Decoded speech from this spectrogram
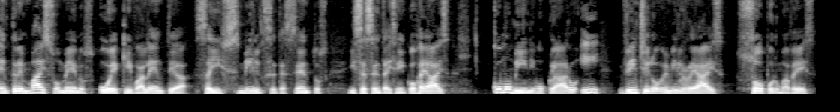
entre mais ou menos o equivalente a R$ 6.765, como mínimo, claro, e 29 mil reais só por uma vez,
